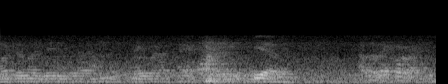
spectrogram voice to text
હોટલમાં જઈને ખાય. આપણે રેકોર્ડ રાખીએ.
